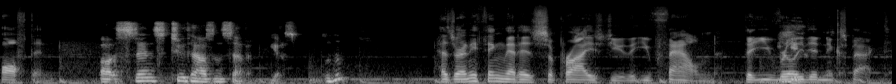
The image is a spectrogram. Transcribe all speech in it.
often. Uh, since 2007, yes. hmm Has there anything that has surprised you that you've found that you really Yeah. didn't expect?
